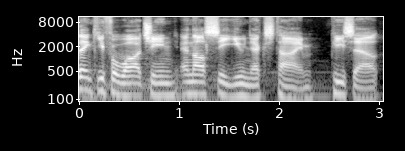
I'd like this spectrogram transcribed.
thank you for watching, and I'll see you next time. Peace out.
